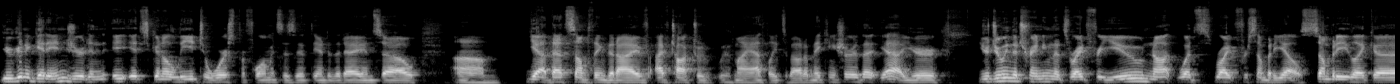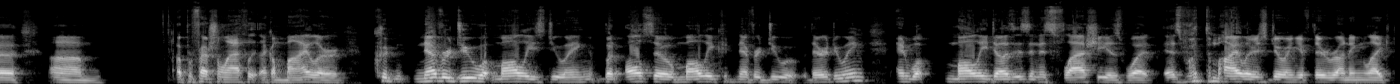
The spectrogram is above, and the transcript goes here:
you're going to get injured and it's going to lead to worse performances at the end of the day and so um, yeah that's something that i've i've talked to, with my athletes about and making sure that yeah you're you're doing the training that's right for you not what's right for somebody else somebody like a um, a professional athlete like a miler could never do what Molly's doing, but also Molly could never do what they're doing. And what Molly does isn't as flashy as what as what the Miler is doing if they're running like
